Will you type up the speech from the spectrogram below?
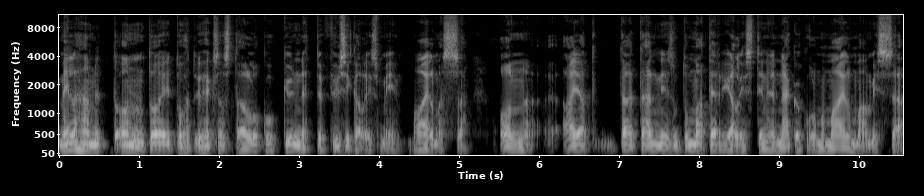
Meillähän nyt on toi 1900-luku kynnetty fysikalismi maailmassa. On ajat, tämä niin sanottu materialistinen näkökulma maailmaa, missä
